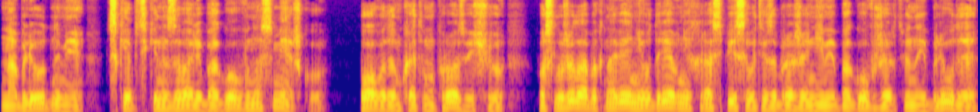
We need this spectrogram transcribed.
Наблюдными скептики называли богов в насмешку. Поводом к этому прозвищу послужило обыкновение у древних расписывать изображениями богов жертвенные блюда,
